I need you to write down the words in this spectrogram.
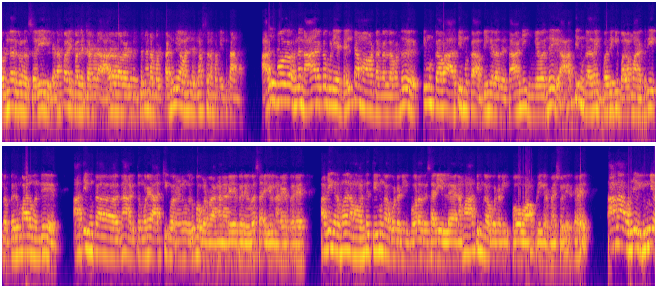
தொண்டர்களும் சரி எடப்பாடி பழனிசாமியோட ஆதரவாளர்களும் நம்ம கடுமையா வந்து விமர்சனம் பண்ணிட்டு இருக்காங்க. அது போக வந்து நான் இருக்கக்கூடிய டெல்டா மாவட்டங்கள்ல வந்து திமுகவா அதிமுக அப்படிங்கறத தாண்டி இங்க வந்து அதிமுக தான் இப்போதைக்கு பலமா இருக்குது. இப்ப பெரும்பாலும் வந்து அதிமுக தான் அடுத்த முறை ஆட்சிக்கு வரணும்னு விருப்பப்படுறாங்க. நிறைய பேர் விவசாயிகள் நிறைய பேர். அப்படிங்கிற போது நம்ம வந்து திமுக கூட்டணிக்கு போறது சரியில்லை. நம்ம அதிமுக கூட்டணிக்கு போவோம் அப்படிங்கிற மாதிரி சொல்லியிருக்காரு. ஆனா வந்து இங்க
